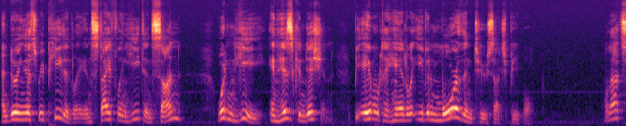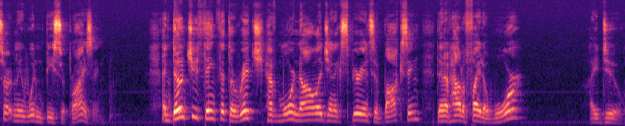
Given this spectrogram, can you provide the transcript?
and doing this repeatedly in stifling heat and sun? Wouldn't he, in his condition, be able to handle even more than two such people? Well, that certainly wouldn't be surprising. And don't you think that the rich have more knowledge and experience of boxing than of how to fight a war? I do.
